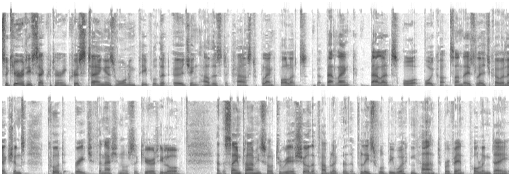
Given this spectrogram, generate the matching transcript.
Security Secretary Chris Tang is warning people that urging others to cast blank ballots, blank ballots or boycott Sunday's LegCo elections could breach the national security law. At the same time, he sought to reassure the public that the police will be working hard to prevent polling day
